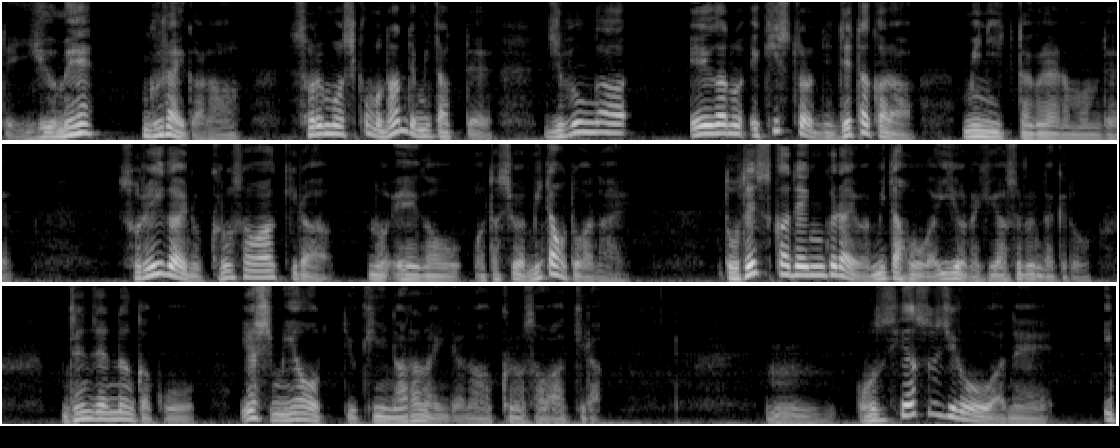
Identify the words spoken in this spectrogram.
て夢ぐらいかな。それもしかもなんで見たって、自分が映画のエキストラに出たから見に行ったぐらいなもんで、それ以外の黒澤明の映画を私は見たことがない。ドデスカ伝ぐらいは見た方がいいような気がするんだけど、全然なんかこう、よし見ようっていう気にならないんだよな、黒澤明。うん。小津安二郎はね、1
